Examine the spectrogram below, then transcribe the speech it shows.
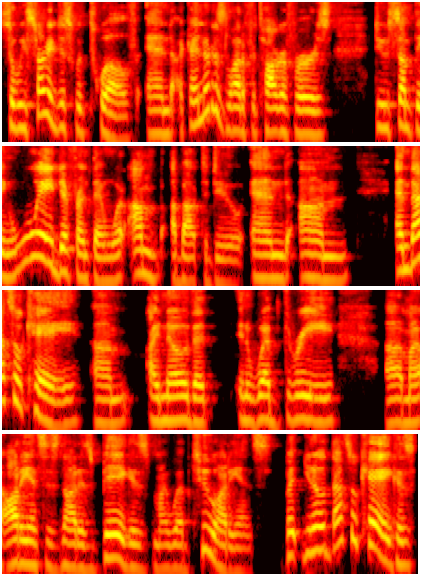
so we started just with twelve, and like I noticed a lot of photographers do something way different than what I'm about to do, and um, and that's okay. Um, I know that in Web three, uh, my audience is not as big as my Web two audience, but you know that's okay because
